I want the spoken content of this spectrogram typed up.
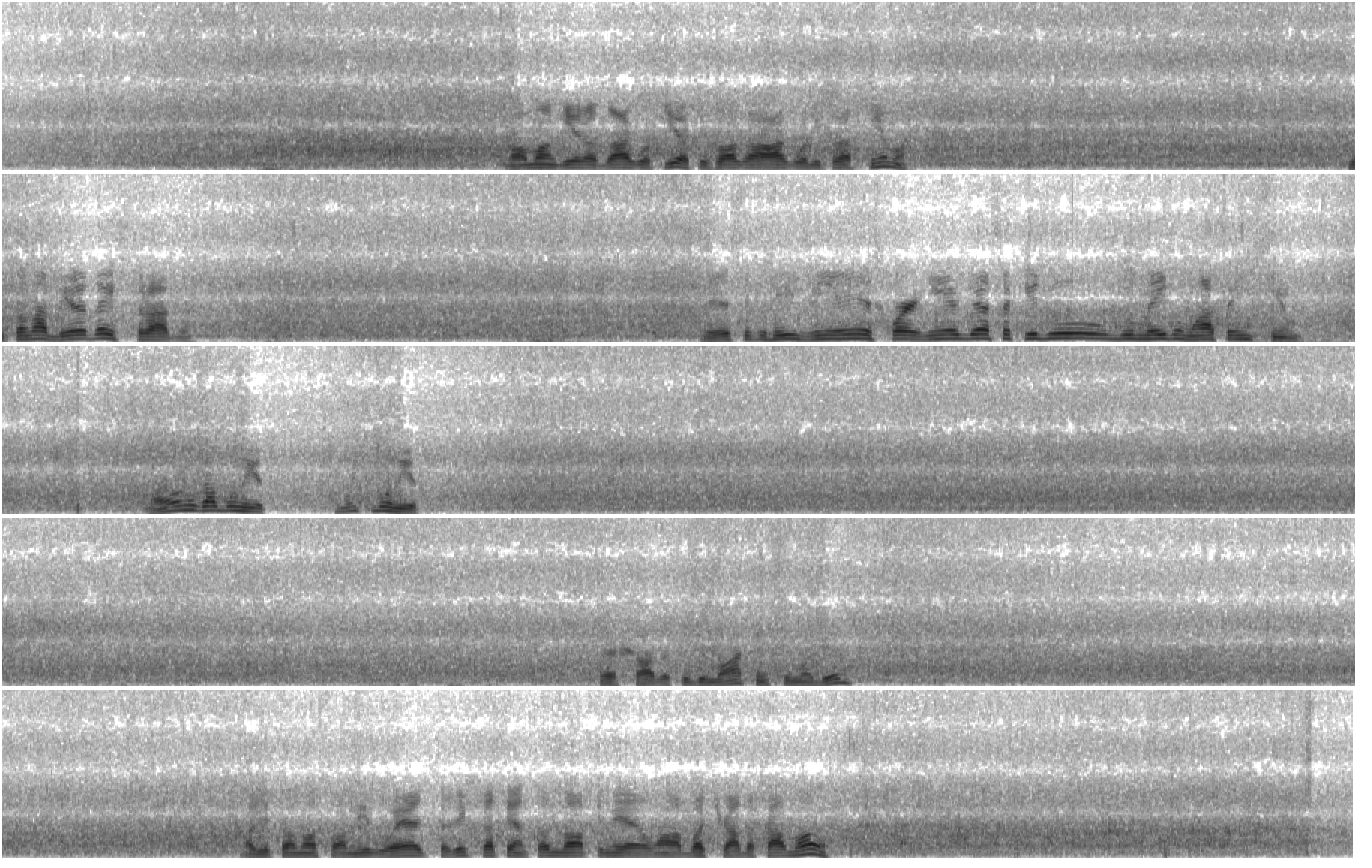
Uma mangueira d'água aqui, ó, que joga a água ali pra cima. Fica na beira da estrada. Esse riozinho aí, esse cordinho, ele desce aqui do, do meio do mato aí em cima. É um lugar bonito, muito bonito. Fechado aqui de mata em cima dele. Ali está o nosso amigo Edson ali que está tentando dar uma, uma bateada com a mão.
